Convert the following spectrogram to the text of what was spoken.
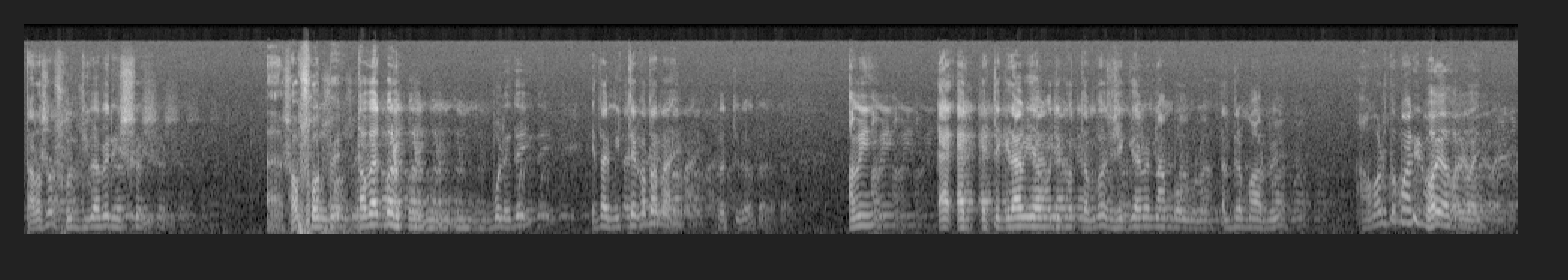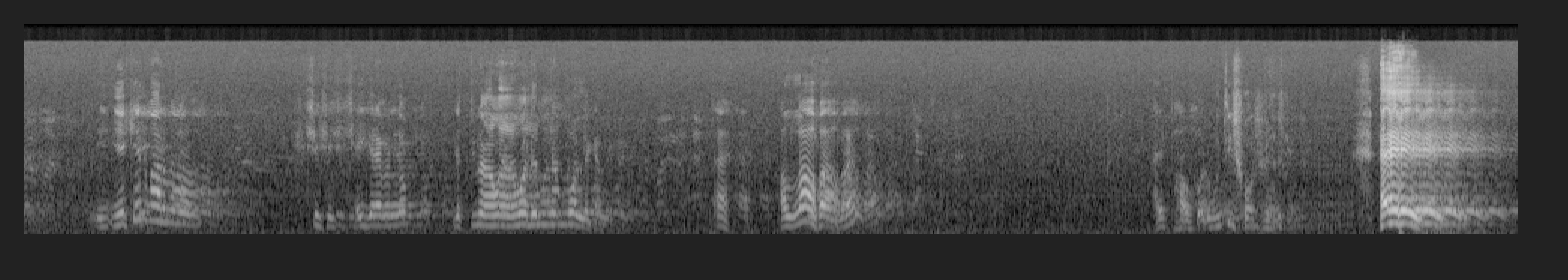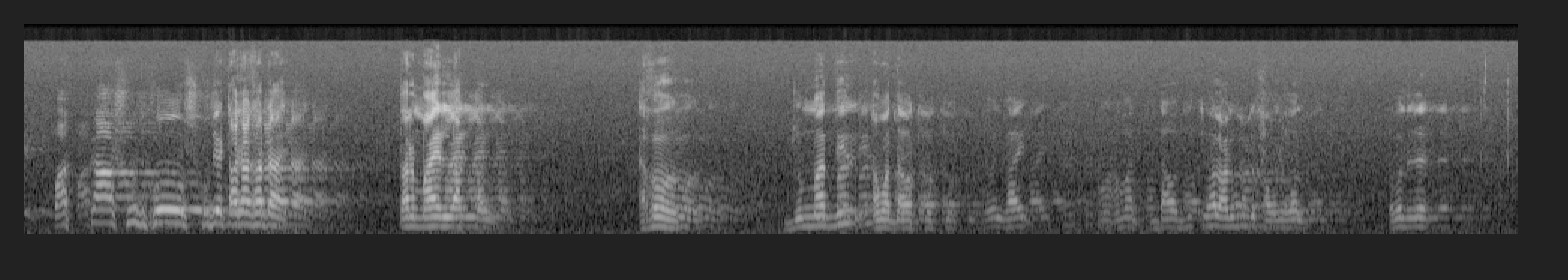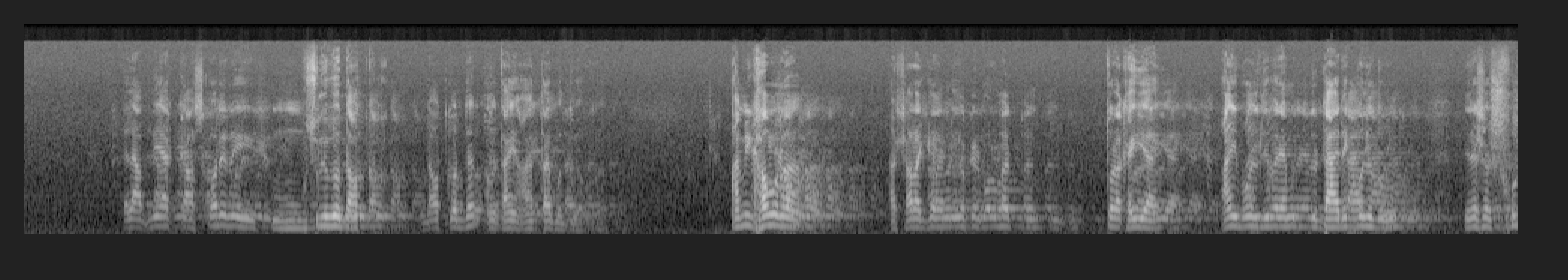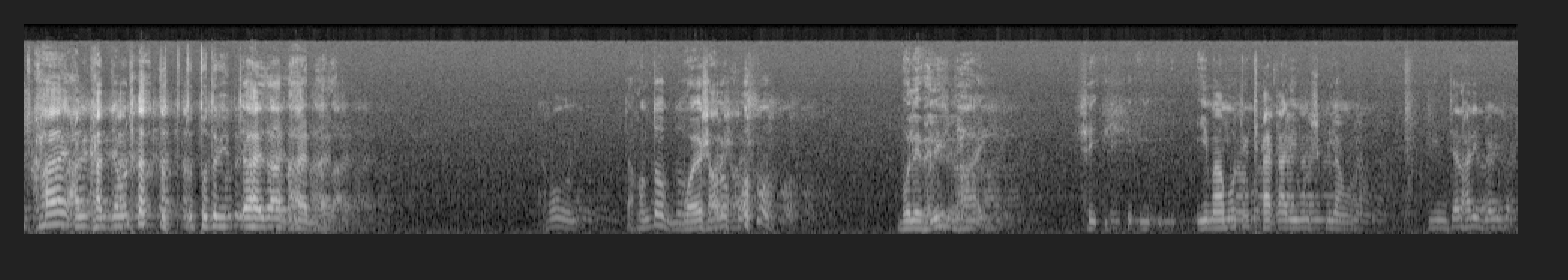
তারা সব শুনতে পাবে নিশ্চয়ই। সব শুনবে। তবে একবার বলে দেই এটা মিথ্যে কথা নয়, সত্যি কথা। আমি এক- এক- একটা গ্রামে আমাদের করতাম বুঝলি সেই গ্রামের নাম বলব না তাদের মারবে। আমার তো মারির ভয় আছে ভাই। একে মারবে না? সেই সেই- গ্রামের লোক, যে তুমি আমা- আমাদের নাম বললে কেন? আল্লাহ। আরে শুনবে এই পাক্কা সুদখোর সুদে টাকা খাটায়। তার মায়ের লাভ এখন জুম্মার দিন আমার দাওয়াত বল ভাই, আমার দাওয়াত দিচ্ছি ভালো, আমি কিন্তু খাব না, বল। তো বলতে তাহলে আপনি এক কাজ করেন, এই মুসলিমদের দাওয়াত দাওয়াত করে দেন, আমি তাই তাই বলতে পারব আমি খাব না। আর সারা গ্রামের লোকের বল ভাই তোরা খাই আয়। আমি বলতে পারি আমি ডাইরেক্ট বলে দেবো। যেটা সব সুদ খায় আমি খাদ যাব না তোদের ইচ্ছা হয় যা না। এখন তখন তো বয়স আরও কম। বলে ফেলিস ভাই, সেই ইমামতি ঠেকানি মুশকিল আমার। তিন, চার হাড়ি বেরিয়ে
